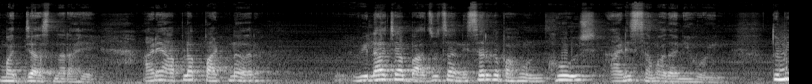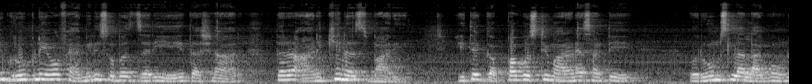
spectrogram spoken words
मज्जा असणार आहे. आणि आपला पार्टनर विलाच्या बाजूचा निसर्ग पाहून खुश आणि समाधानी होईल. तुम्ही ग्रुपने व फॅमिलीसोबत जरी येत असणार तर आणखीनच भारी. इथे गप्पा गोष्टी मारण्यासाठी रूम्सला लागून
